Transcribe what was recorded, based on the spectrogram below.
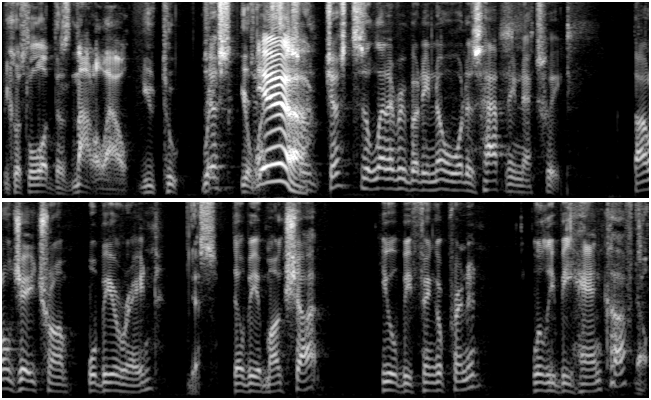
because the law does not allow you to rape Just- your wife. Yeah. So just to let everybody know what is happening next week, Donald J. Trump will be arraigned. Yes. There'll be a mugshot. He will be fingerprinted. Will he be handcuffed? No.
